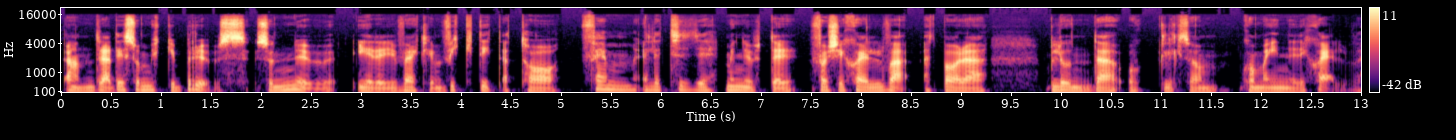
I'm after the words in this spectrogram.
andra. Det är så mycket brus. Så nu är det ju verkligen viktigt att ta fem eller tio minuter för sig själva. Att bara blunda och liksom komma in i dig själv.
